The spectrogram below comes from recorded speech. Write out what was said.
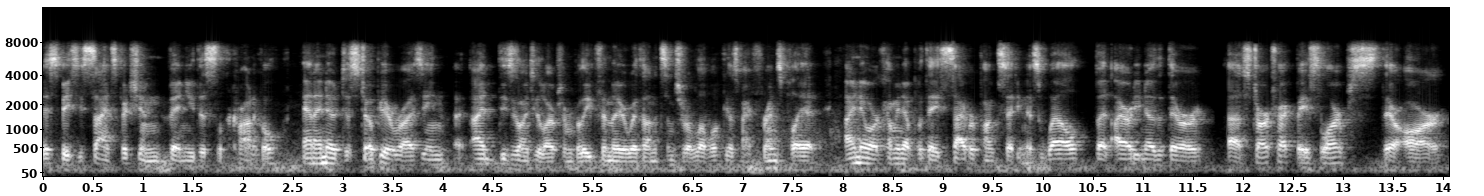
this basically science fiction venue, Slith Chronicle. And I know Dystopia Rising. I, these are the only two LARPs I'm really familiar with on some sort of level because my friends play it. I know are coming up with a cyberpunk setting as well. But I already know that there are uh, Star Trek based LARPs. There are.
